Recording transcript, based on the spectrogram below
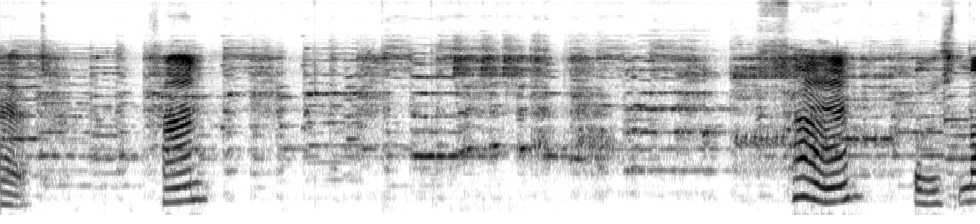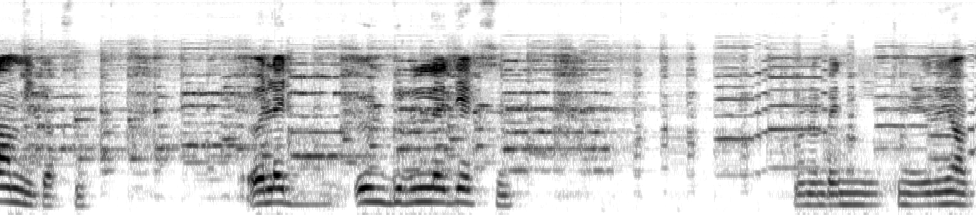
Evet. Sen sen bağışlanmayacaksın. Öyle öldürüleceksin. Bunu ben niyetini yürüyorum.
